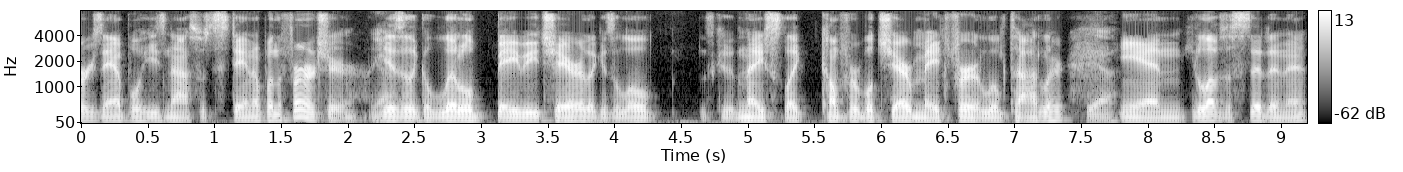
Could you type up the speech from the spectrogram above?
for example, he's not supposed to stand up on the furniture. Yeah. He has like a little baby chair, like it's a little it's a nice, like comfortable chair made for a little toddler. Yeah. And he loves to sit in it,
